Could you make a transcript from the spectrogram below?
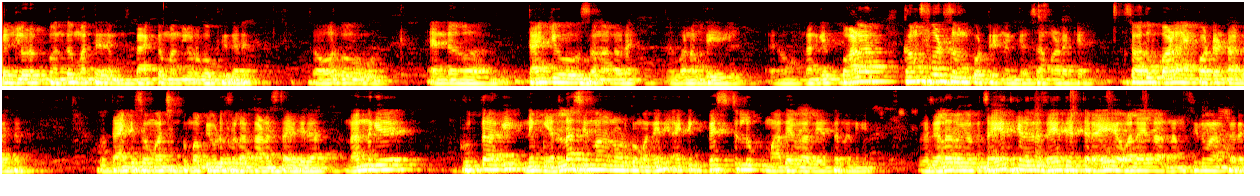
ಬೆಂಗಳೂರಿಗೆ ಬಂದು ಮತ್ತೆ ಬ್ಯಾಕ್ ಟು ಮಂಗಳೂರಿಗೆ ಹೋಗ್ತಿದ್ದಾರೆ. ಸೊ ಅವ್ರಿಗೂ ಆ್ಯಂಡ್ ಥ್ಯಾಂಕ್ ಯು ಸೋನಾಲ್ ಅವರೇ ಒನ್ ಆಫ್ ದಿ ಏನೋ ನನಗೆ ಭಾಳ ಕಂಫರ್ಟ್ ಝೋನ್ ಕೊಟ್ರಿ ನನ್ನ ಕೆಲಸ ಮಾಡೋಕ್ಕೆ. ಸೊ ಅದು ಭಾಳ ಇಂಪಾರ್ಟೆಂಟ್ ಆಗುತ್ತೆ. ಥ್ಯಾಂಕ್ ಯು ಸೊ ಮಚ್ ತುಂಬ ಬ್ಯೂಟಿಫುಲ್ ಆಗಿ ಕಾಣಿಸ್ತಾ ಇದ್ದೀರಾ. ನನಗೆ ಖುದ್ದಾಗಿ ನಿಮ್ಮ ಎಲ್ಲ ಸಿನಿಮಾನ ನೋಡ್ಕೊಂಡ್ ಬಂದೀನಿ. ಐ ಥಿಂಕ್ ಬೆಸ್ಟ್ ಲುಕ್ ಮಾದೇವಾಲಿ ಅಂತ ನನಗೆ. ಎಲ್ಲರೂ ಇವಾಗ ಜಯತ್ ಕೇಳಿದ್ರೆ ಜಯತ್ ಹೇಳ್ತಾರೆ, ಏ ಹೊಲ ಇಲ್ಲ ನಮ್ಮ ಸಿನಿಮಾ ಅಂತಾರೆ.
